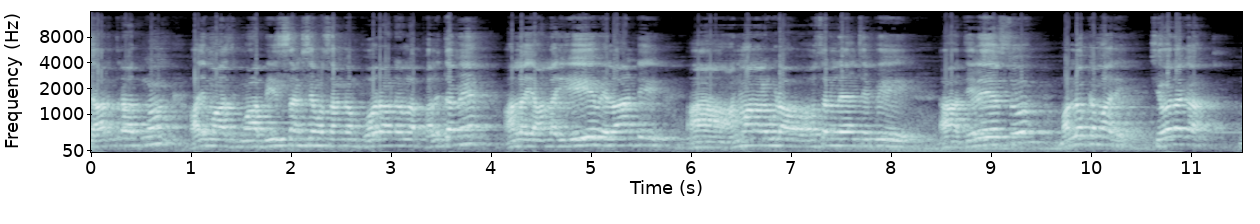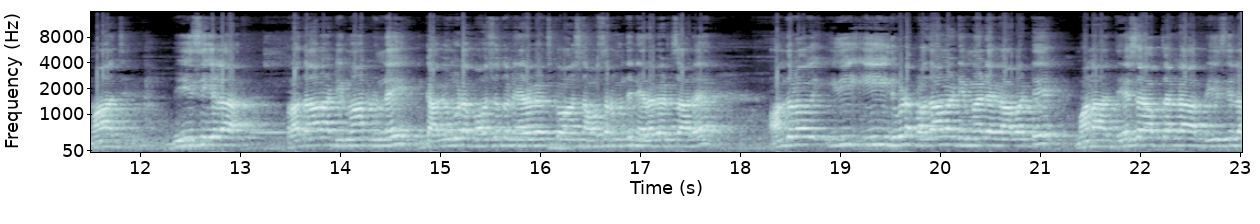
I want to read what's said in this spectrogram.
చారిత్రాత్మకం. అది మా మా బీసీ సంక్షేమ సంఘం పోరాటాల ఫలితమే. అందులో అందులో ఏ ఎలాంటి అనుమానాలు కూడా అవసరం లేదని చెప్పి తెలియజేస్తూ మళ్ళొక్క మరి చివరగా మా బీసీల ప్రధాన డిమాండ్లు ఉన్నాయి. ఇంకా అవి కూడా భవిష్యత్తులో నెరవేర్చుకోవాల్సిన అవసరం ఉంది నెరవేర్చాలి. అందులో ఇది ఈ ఇది కూడా ప్రధాన డిమాండే కాబట్టి మన దేశవ్యాప్తంగా బీసీల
